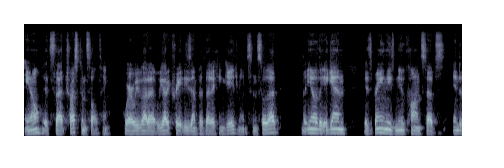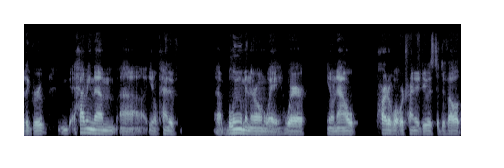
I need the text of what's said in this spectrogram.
You know, it's that trust consulting where we've got to we got to create these empathetic engagements, and so that you know the, again is bringing these new concepts into the group, having them uh, you know kind of uh, bloom in their own way. Where you know now part of what we're trying to do is to develop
